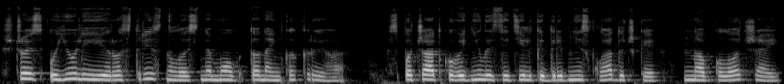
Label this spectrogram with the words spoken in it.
Щось у Юлії розтріснулось, немов тоненька крига. Спочатку виднілися тільки дрібні складочки навколо очей,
